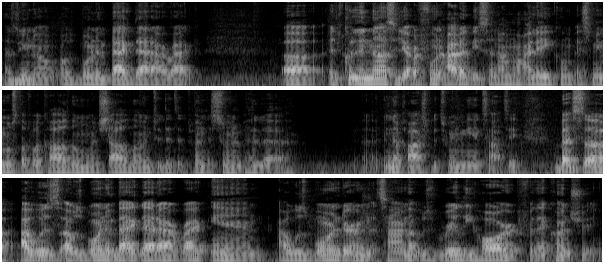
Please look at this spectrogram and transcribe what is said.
as you know, I was born in Baghdad, Iraq. الكل الناس اللي يعرفون عربي سلام عليكم اسمي مصطفى كاظم وان شاء الله انتم تتونسون بهال uh, Nakash between me and Tati. Bessa, uh, I was I was born in Baghdad, Iraq, and I was born during the time that was really hard for that country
